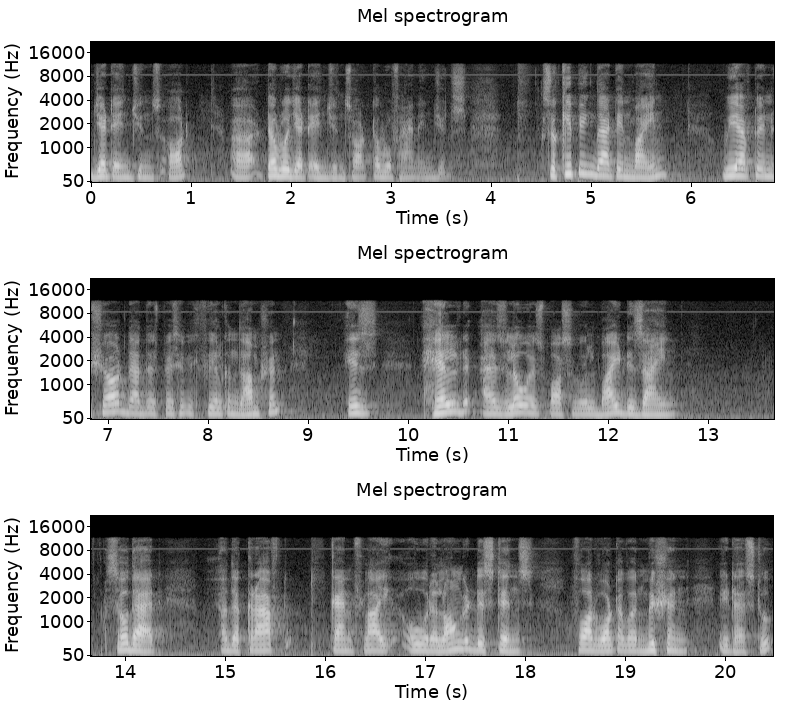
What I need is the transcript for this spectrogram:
jet engines or uh, turbojet engines or turbofan engines. So, keeping that in mind, we have to ensure that the specific fuel consumption is held as low as possible by design. So, that uh, the craft can fly over a longer distance for whatever mission it has to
